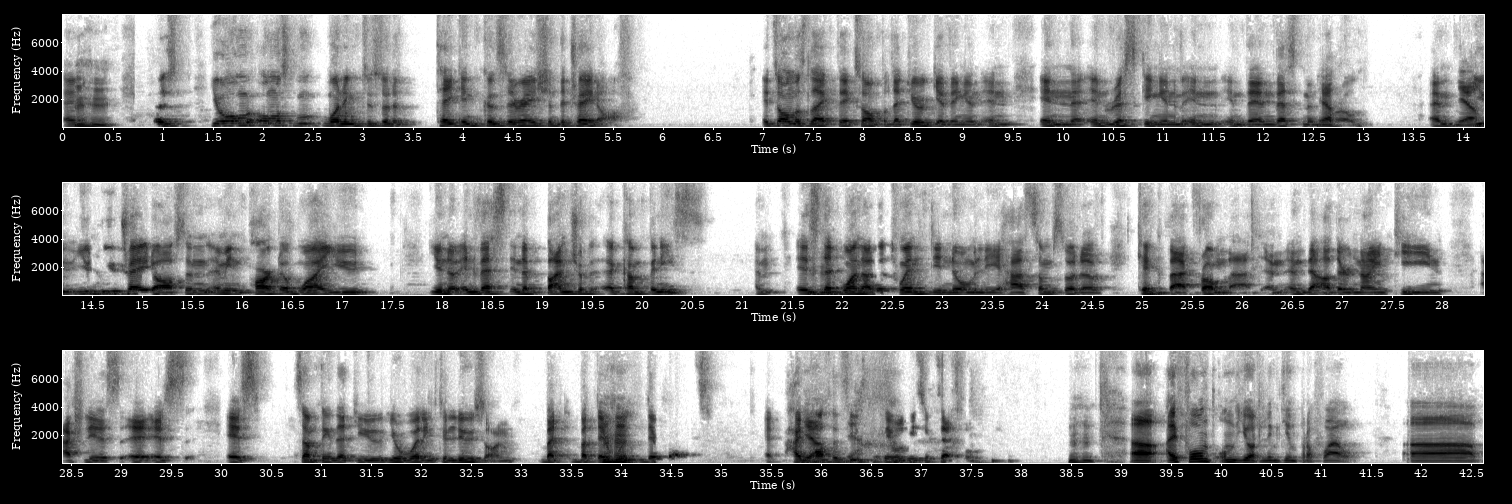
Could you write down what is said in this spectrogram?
and mm-hmm. because you're almost wanting to sort of take in consideration the trade-off it's almost like the example that you're giving in in in, in risking in in in the investment yeah. world and yeah. you you do trade-offs and i mean part of why you you know invest in a bunch of uh, companies um, is mm-hmm. that one out of 20 normally has some sort of kickback from that and and the other 19 actually is is is something that you you're willing to lose on but but there mm-hmm. there hypotheses yeah, yeah. they will be successful mm-hmm. uh, i found on your linkedin profile uh,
